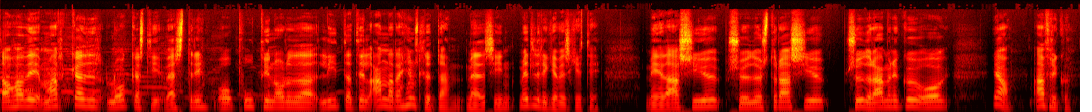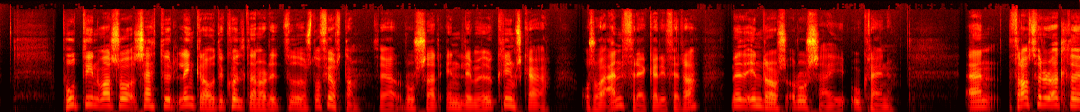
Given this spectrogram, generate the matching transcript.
Þá hafi markaðir lokast í vestri og Putin orðið að líta til annara heimsluta með sín milliríkjaviðskipti með Asíu, Suðaustur Asíu, Suður Ameriku og Já, Afríku. Pútín var svo settur lengra út í kuldan árið 2014 þegar rússar innlimuðu krímskaga og svo ennfrekar í fyrra með innrás rússa í Ukrænu. En þrátt fyrir öll þau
